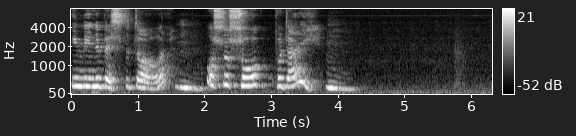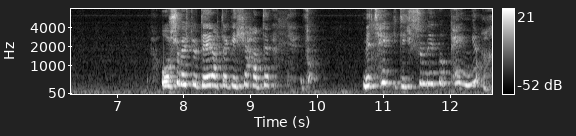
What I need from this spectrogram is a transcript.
i mine beste dager, Mm. og så så på deg. Mm. Og så vet du det at jeg ikke hadde for, Vi tenkte ikke så mye på penger.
